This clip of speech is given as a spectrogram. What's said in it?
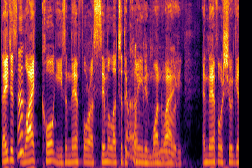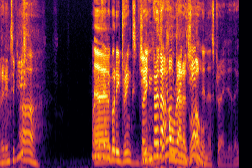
They just like corgis and therefore are similar to the queen in one Lord. way, and therefore should get an interview. Oh. Wonder if Um, anybody drinks gin. you can go Does that anyone whole route drink as gin well. in Australia. They,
